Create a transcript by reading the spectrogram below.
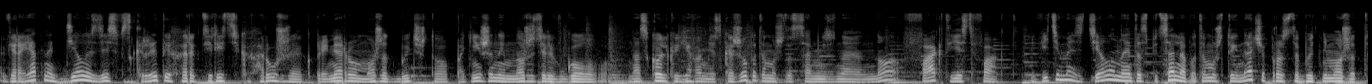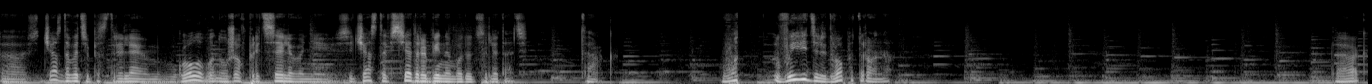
Вероятно, дело здесь в скрытых характеристиках оружия. К примеру, может быть, что пониженный множитель в голову. Насколько я вам не скажу, потому что сам не знаю, но факт есть факт. Видимо, сделано это специально, потому что иначе просто быть не может. А сейчас давайте постреляем в голову, но уже в прицеливании. Сейчас-то все дробины будут залетать. Так. Вот, вы видели два патрона. Так.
